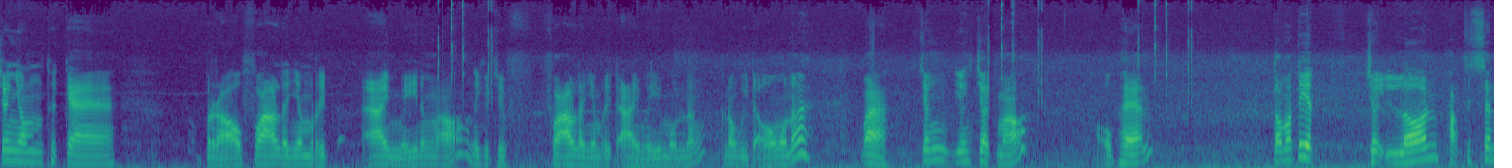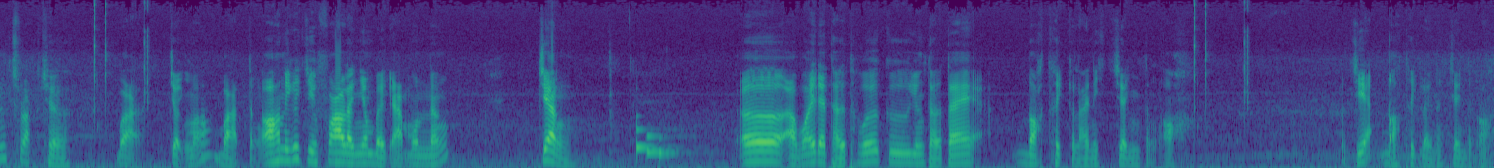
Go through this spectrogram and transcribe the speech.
ចឹងខ្ញុំធ្វើការ browse file ដែលខ្ញុំ read IME ហ្នឹងមកនេះគឺជា file ដែលខ្ញុំ read IME មុនហ្នឹងក្នុងវីដេអូមុនណាបាទអញ្ចឹងយើងចុចមក open តមកទៀតចុច learn partition structure បាទចុចមកបាទទាំងអស់នេះគឺជា file ដែលខ្ញុំ backup មុនហ្នឹងអញ្ចឹងអឺអ្វីដែលត្រូវធ្វើគឺយើងត្រូវតែដោះ tick កន្លែងនេះចេញទាំងអស់បញ្ជាក់ដោះ tick កន្លែងនេះចេញទាំងអស់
